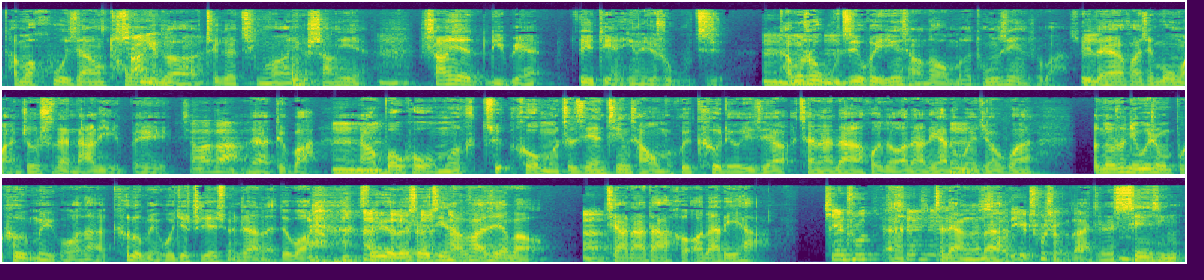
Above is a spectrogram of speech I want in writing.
他们互相通一个这个情况有商业，嗯，商业里边最典型的就是五 G，嗯，他们说五 G 会影响到我们的通信是吧？所以大家发现孟晚舟是在哪里被加拿大，哎，对吧？嗯，然后包括我们最和我们之间，经常我们会扣留一些加拿大或者澳大利亚的外交官，很多人说你为什么不扣美国的？扣了美国就直接宣战了，对吧？所以有的时候经常发现吧，加拿大和澳大利亚先出，哎，这两个呢，小弟出手的，就是先行。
